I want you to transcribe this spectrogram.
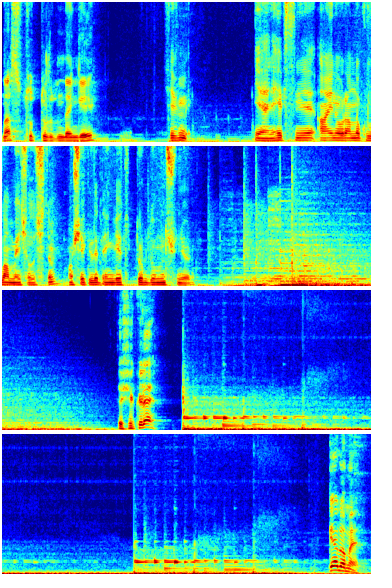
Nasıl tutturdun dengeyi? Şefim yani hepsini aynı oranda kullanmaya çalıştım. O şekilde dengeye tutturduğumu düşünüyorum. Teşekkürler. Gel Ömer.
